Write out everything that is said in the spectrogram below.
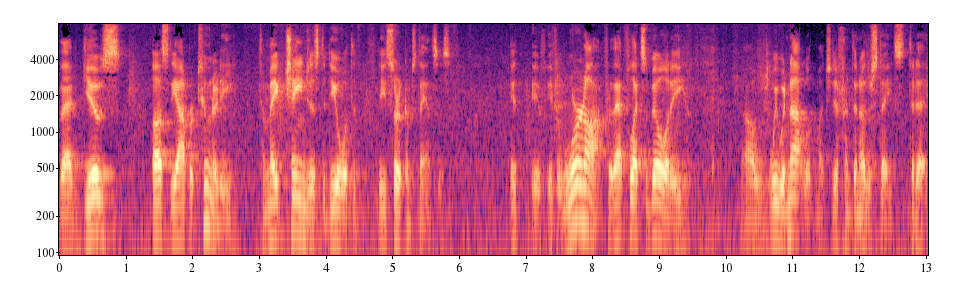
that gives us the opportunity to make changes to deal with the, these circumstances. It, if, if it were not for that flexibility, uh, we would not look much different than other states today.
